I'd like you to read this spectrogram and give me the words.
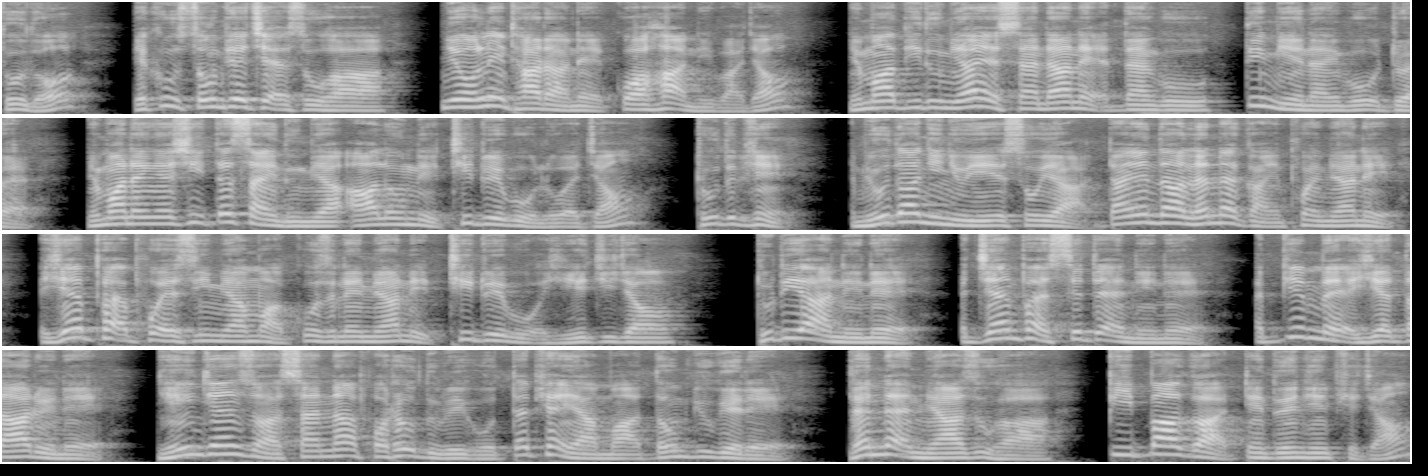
သို့တော့ယခုဆုံးဖြတ်ချက်အဆိုဟာမျှော်လင့်ထားတာနဲ့ကွာဟနေပါကြောင်းမြန်မာပြည်သူများရဲ့စံတားနဲ့အတန်ကိုသိမြင်နိုင်ဖို့အတွက်မြန်မာနိုင်ငံရှိသက်ဆိုင်သူများအားလုံးနဲ့ထိတွေ့ဖို့လိုအပ်ကြောင်းအထူးသဖြင့်အမျိုးသားညီညွတ်ရေးအစိုးရတိုင်းရင်းသားလက်နက်ကိုင်အဖွဲ့များနဲ့အရက်ဖက်အဖွဲ့အစည်းများမှကိုယ်စားလှယ်များနဲ့ထိတွေ့ဖို့အရေးကြီးကြောင်း ဒုတိယအနေနဲ့အကြမ်းဖက်စစ်တပ်အနေနဲ့အပြစ်မဲ့အရက်သားတွေနဲ့ငြိမ်းချမ်းစွာဆန္ဒဖော်ထုတ်သူတွေကိုတပ်ဖြတ်ရမှာအသုံးပြုခဲ့တဲ့လက်နက်အများစုဟာပြည်ပကတင်သွင်းခြင်းဖြစ်ကြောင်း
